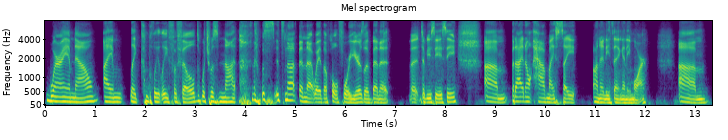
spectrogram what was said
where I am now. I am like completely fulfilled, which was not it was it's not been that way the whole four years I've been at, at WCAC. Um, but I don't have my sight on anything anymore. Um,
